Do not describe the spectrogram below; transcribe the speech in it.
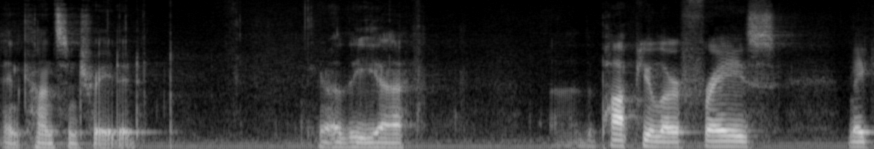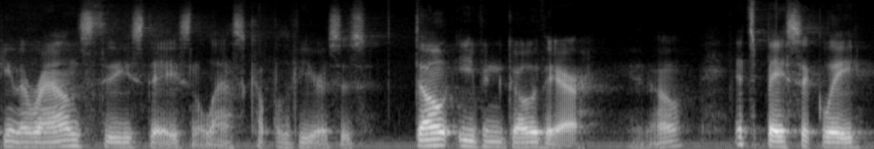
and concentrated. You know, the, uh, uh, the popular phrase making the rounds these days in the last couple of years is don't even go there, you know? It's basically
